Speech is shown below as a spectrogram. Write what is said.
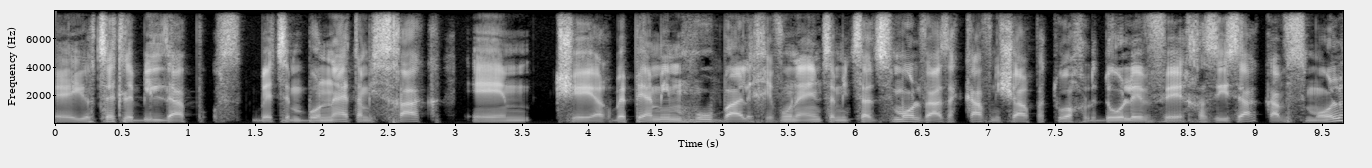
יוצאת לבילדאפ, בעצם בונה את המשחק, כשהרבה פעמים הוא בא לכיוון האמצע מצד שמאל, ואז הקו נשאר פתוח לדולב חזיזה, קו שמאל,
